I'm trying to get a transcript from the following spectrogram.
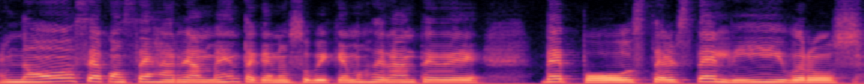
no se aconseja realmente que nos ubiquemos delante de, de pósters, de libros,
